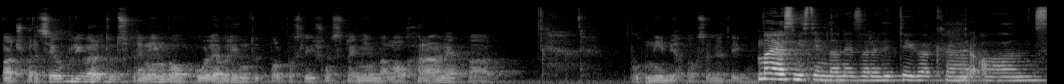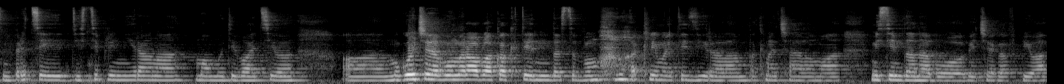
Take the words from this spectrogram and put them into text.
pač predvsej vplivali tudi sprememba okolja, verjetno tudi bolj posledično sprememba malo hrane, pa podnebja pa vsega tega. No, jaz mislim, da ne zaradi tega, ker um, sem precej disciplinirana, imam motivacijo. Uh, mogoče bom rabila kak teden, da se bom malo klimatizirala, ampak načeloma mislim, da ne bo večjega vpliva.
